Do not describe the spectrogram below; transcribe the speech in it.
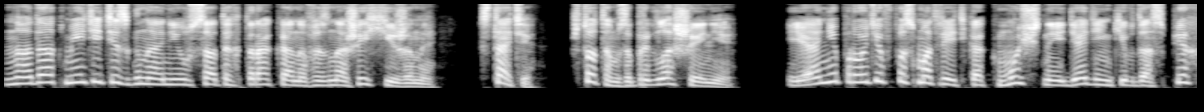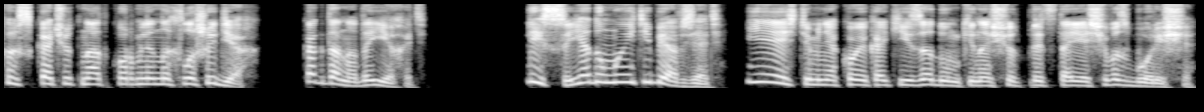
«Надо отметить изгнание усатых тараканов из нашей хижины. Кстати, что там за приглашение? Я не против посмотреть, как мощные дяденьки в доспехах скачут на откормленных лошадях когда надо ехать. Лиса, я думаю и тебя взять. Есть у меня кое-какие задумки насчет предстоящего сборища.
